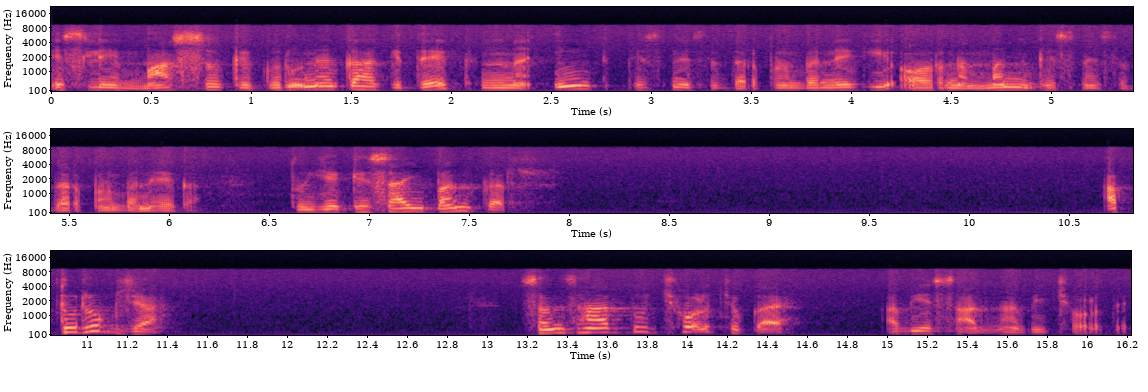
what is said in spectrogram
इसलिए मासू के गुरु ने कहा कि देख, न ईंट घिसने से दर्पण बनेगी और न मन घिसने से दर्पण बनेगा। तो ये घिसाई बंद कर। अब तू रुक जा। संसार तू छोड़ चुका है, अब ये साधना भी छोड़ दे।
